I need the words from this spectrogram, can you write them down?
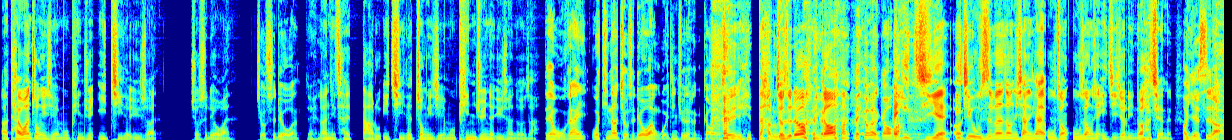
呃，台湾综艺节目平均一集的预算九十六万。九十六万。对，那你猜大陆一集的综艺节目平均的预算多少？等一下，我刚才我听到九十六万，我已经觉得很高了，所以大陆九十六万很高吗？没有很高哎、吗？一集哎、呃一集五十分钟，你想一下，五中吴宗宪一集就领多少钱呢？哦，也是啦，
